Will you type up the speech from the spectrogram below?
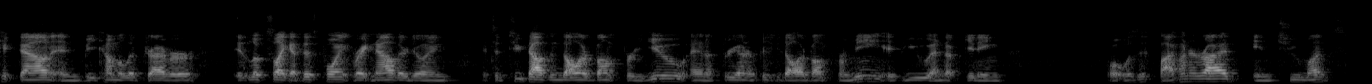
kick down and become a Lyft driver, it looks like at this point right now they're doing it's a two thousand dollar bump for you and a three hundred fifty dollar bump for me if you end up getting what was it, 500 rides in two months.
